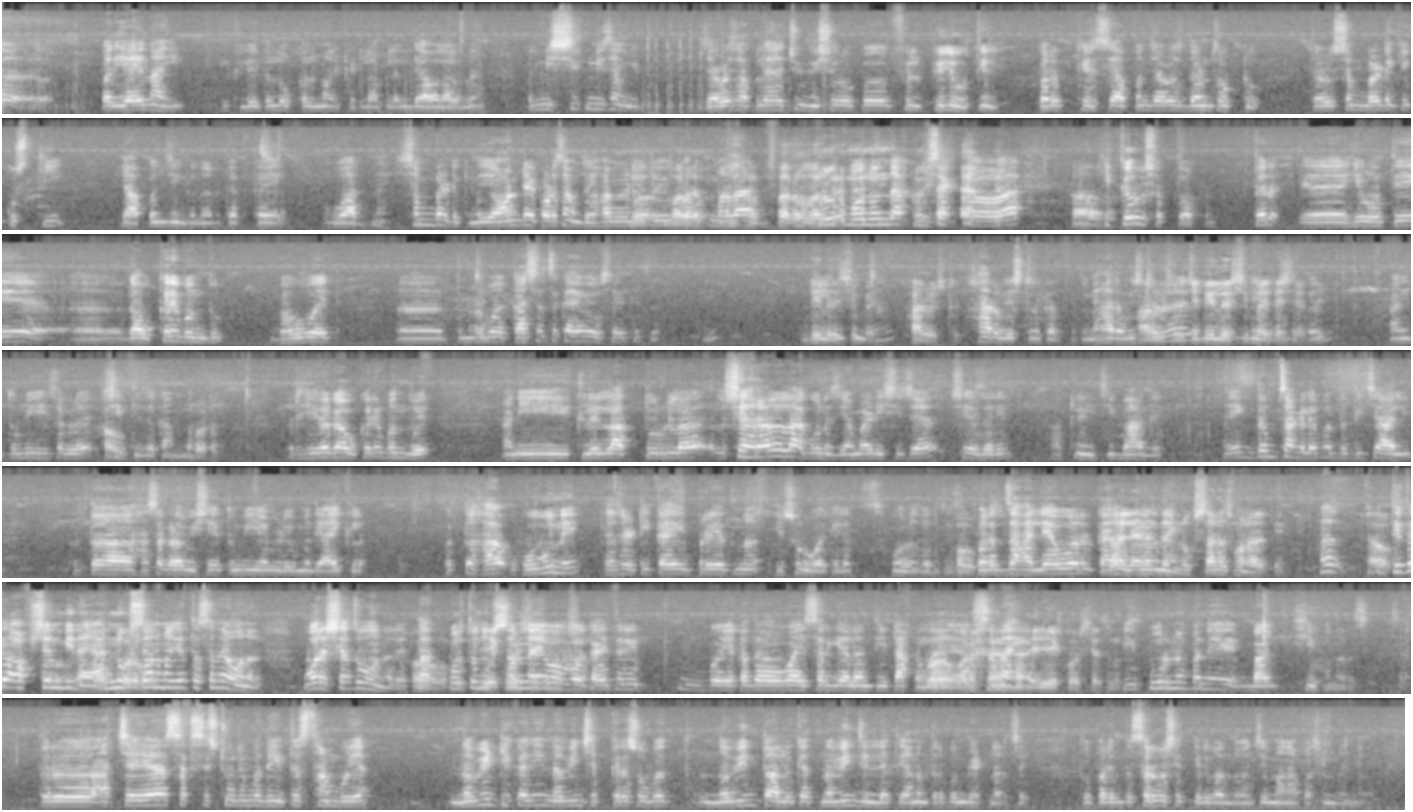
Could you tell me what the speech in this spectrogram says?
पर्याय नाही. इथले तर लोकल मार्केटला आपल्याला द्यावं लागणार. पण निश्चित मी सांगेन ज्यावेळेस आपल्या ह्या चोवीसशे रुपये फुलफिल होतील परत फिरसे आपण ज्यावेळेस दंड थोपतो त्यावेळेस शंभर टक्के कुस्ती हे आपण जिंकणार. त्यात काय वाद नाही. शंभर टक्के. म्हणजे ऑन रेकॉर्ड सांगतोय. हा व्हिडिओ तुम्ही. परत मला. प्रूफ म्हणून दाखवू शकता बाबा. हा. करू शकतो आपण. तर हे होते गावकरे बंधू. भाऊ आहेत. तुमचं कशाचं काय व्यवसाय आहे त्याचं? डीलरशिप आहे? हार्वेस्टर हार्वेस्टर करता तुम्ही. आहे dealership त्यांच्याकडे. आणि तुम्ही हे सगळं हो. शेतीचं काम बघता. तर हे गावकरी बंधू आहेत. आणि इथले लातूरला शहराला लागूनच डी सीच्या शेजारी हा तुरीची बाग आहे. एकदम चांगल्या पद्धतीची आली. फक्त हा सगळा विषय तुम्ही या व्हिडिओमध्ये ऐकला. फक्त हा होऊ नये त्यासाठी काही प्रयत्न हे सुरुवातीलाच होणं गरजेचं. हो. परत झाल्यावर काय उपयोग झाल्यानंतर नाही. नुकसानच होणार ते हा, हो. तिथं ऑप्शन बी नाही आणि हो, नुकसान बरोबर. म्हणजे तसं नाही होणार वर्षाचं होणार आहे हो, तात्पुरतं एक नुकसान नाही वर्षाचं बाबा नुकसान. काहीतरी ब- एखादा वायसर गेला आणि ती टाकलं असं नाही एक वर्षाचं ही नुकसान. पूर्णपणे बाग ही होणारच तर अं, आजच्या या सक्सेस स्टोरीमध्ये इथंच थांबूया नवीन ठिकाणी नवीन शेतकऱ्यासोबत नवीन तालुक्यात नवीन जिल्ह्यात यानंतर पण भेटणारच आहे तोपर्यंत सर्व शेतकरी बांधवांचे मनापासून धन्यवाद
